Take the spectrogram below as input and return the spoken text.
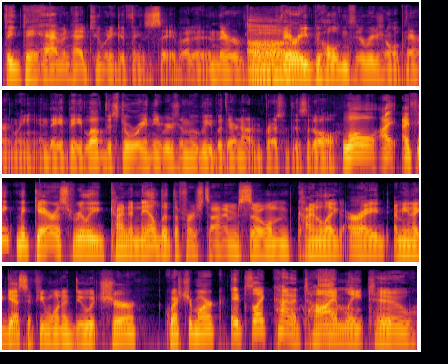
they they haven't had too many good things to say about it, and they're very beholden to the original apparently, and they they love the story in the original movie, but they're not impressed with this at all. Well, I, I think Mick Garris really kind of nailed it the first time, so I'm kind of like, all right. I mean, I guess if you want to do it, sure. Question mark? It's like kind of timely too,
